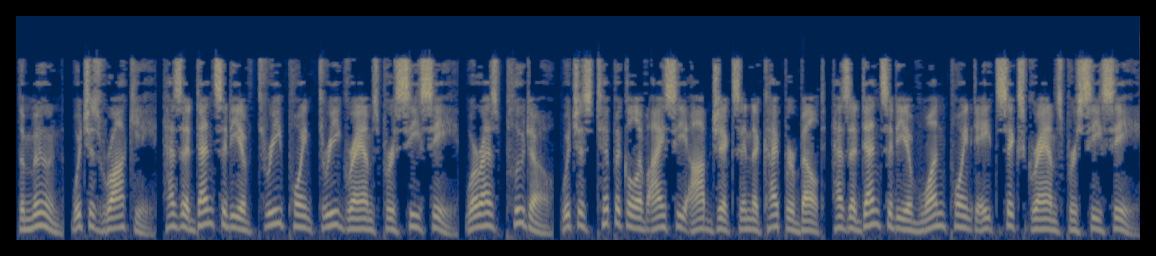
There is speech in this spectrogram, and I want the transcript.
the Moon, which is rocky, has a density of 3.3 grams per cc, whereas Pluto, which is typical of icy objects in the Kuiper belt, has a density of 1.86 grams per cc.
